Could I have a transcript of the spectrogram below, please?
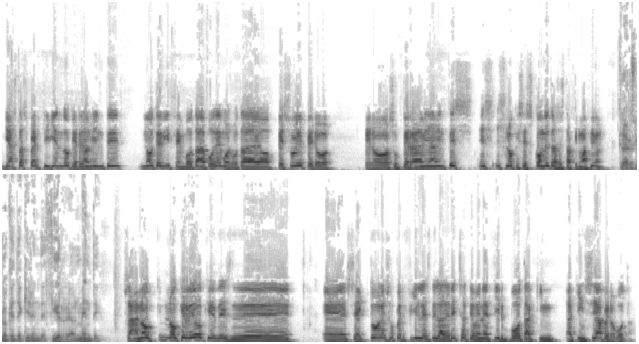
ya estás percibiendo que realmente no te dicen vota a Podemos, vota a PSOE, pero pero subterráneamente es, es, lo que se esconde tras esta afirmación. Claro, es lo que te quieren decir realmente. O sea, no, no creo que desde eh, sectores o perfiles de la derecha te van a decir vota a quien, a quien sea, pero vota.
